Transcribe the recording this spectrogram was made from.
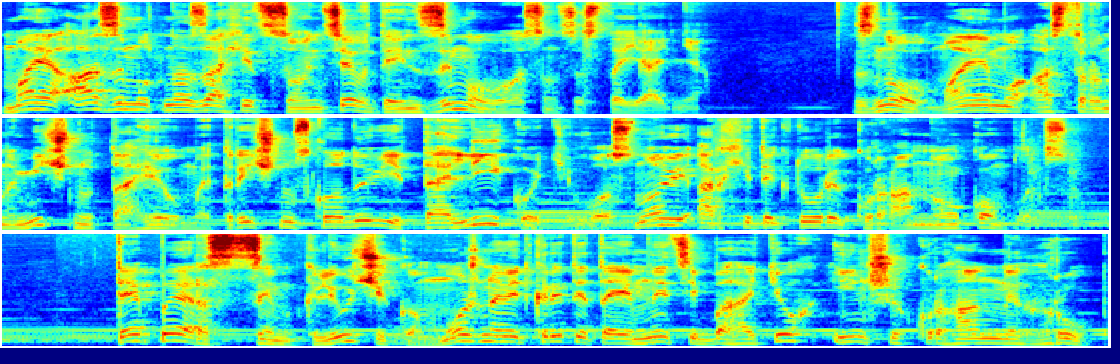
має азимут на захід сонця в день зимового сонцестояння. Знов маємо астрономічну та геометричну складові та лікоть в основі архітектури курганного комплексу. Тепер з цим ключиком можна відкрити таємниці багатьох інших курганних груп.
